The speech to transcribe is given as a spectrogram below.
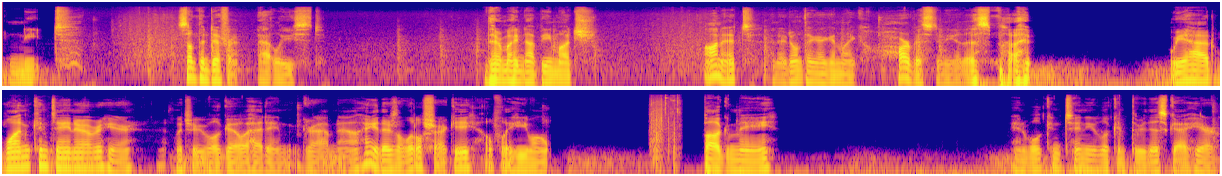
neat. Something different, at least. There might not be much on it, and I don't think I can, like, harvest any of this, but... We had one container over here which we will go ahead and grab now. Hey, there's a little sharky. Hopefully he won't bug me. And we'll continue looking through this guy here.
